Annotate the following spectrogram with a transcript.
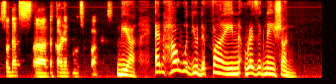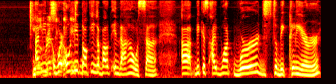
So that's uh, the current rules of Congress. Yeah. And how would you define resignation? I mean, we're only talking about in the House, huh? uh, because I want words to be clear.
